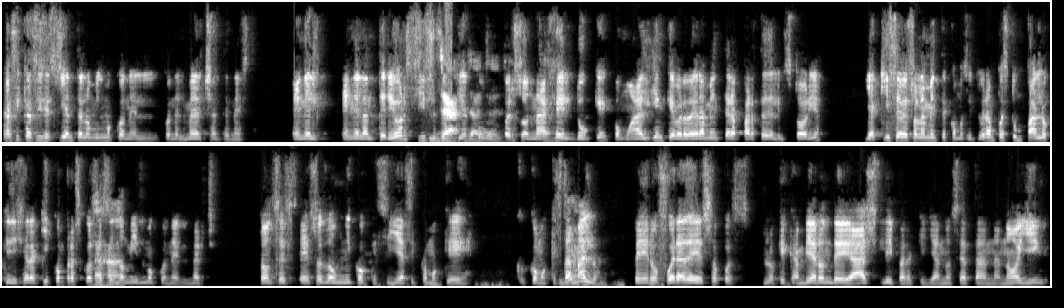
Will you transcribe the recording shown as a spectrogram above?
Casi casi se siente lo mismo con el, con el merchant en este. En el, en el anterior sí se sentía como un personaje, el duque, como alguien que verdaderamente era parte de la historia. Y aquí se ve solamente como si tuvieran puesto un palo que dijera, aquí compras cosas, es lo mismo con el merchant. Entonces, eso es lo único que sí, así como que, como que está malo. Pero fuera de eso, pues lo que cambiaron de Ashley para que ya no sea tan annoying,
